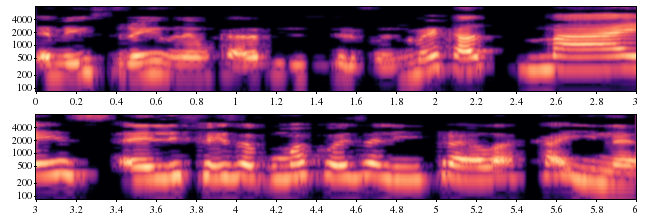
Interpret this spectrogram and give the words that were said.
é meio estranho, né? Um cara pedir o telefone no mercado. Mas ele fez alguma coisa ali pra ela cair, né?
